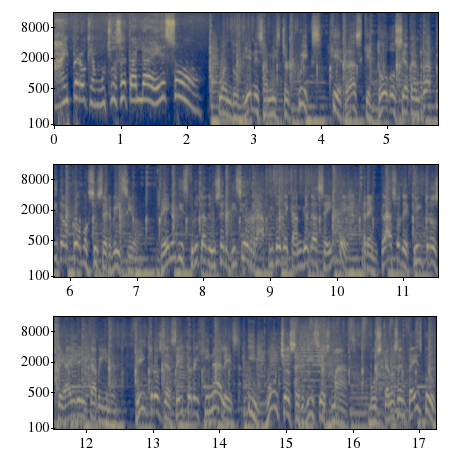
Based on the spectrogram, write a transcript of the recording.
Ay, pero que mucho se tarda eso. Cuando vienes a Mr. Quicks, querrás que todo sea tan rápido como su servicio. Ven y disfruta de un servicio rápido de cambio de aceite, reemplazo de filtros de aire en cabina, filtros de aceite originales y muchos servicios más. Búscanos en Facebook.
